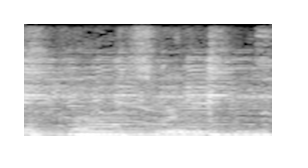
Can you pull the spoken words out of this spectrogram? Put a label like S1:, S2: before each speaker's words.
S1: the classroom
